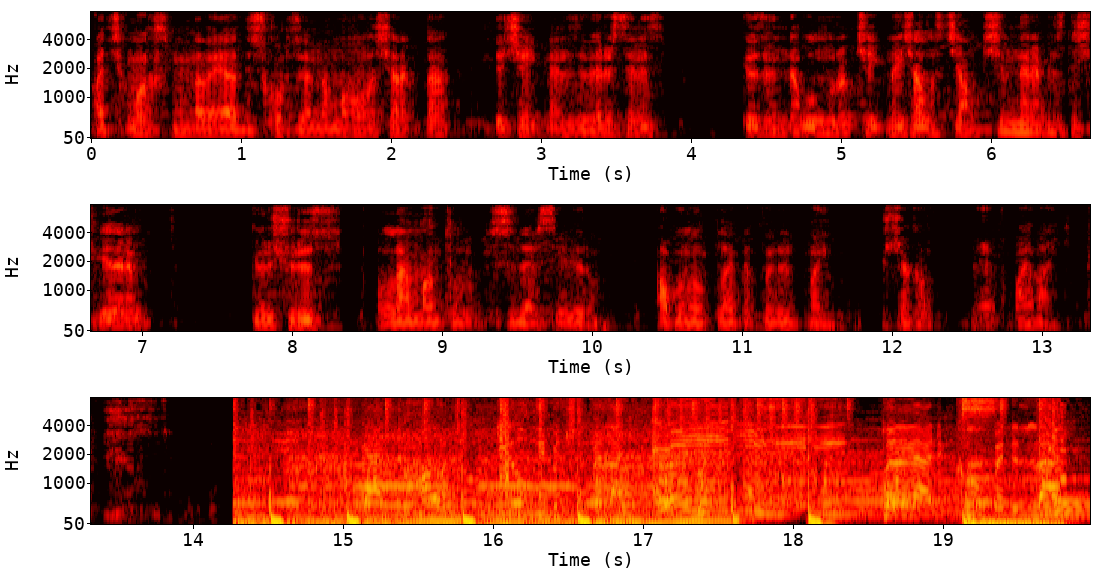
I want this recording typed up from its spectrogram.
Açıklama kısmında veya Discord üzerinden bana ulaşarak da video çekmenizi verirseniz göz önünde bulundurup çekmeye çalışacağım. Şimdiden hepinize teşekkür ederim. Görüşürüz. Allah'a emanet olun. Sizleri seviyorum. Abone olup like atmayı unutmayın. Hoşçakalın ve bay bay. Put out the coop at the light.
